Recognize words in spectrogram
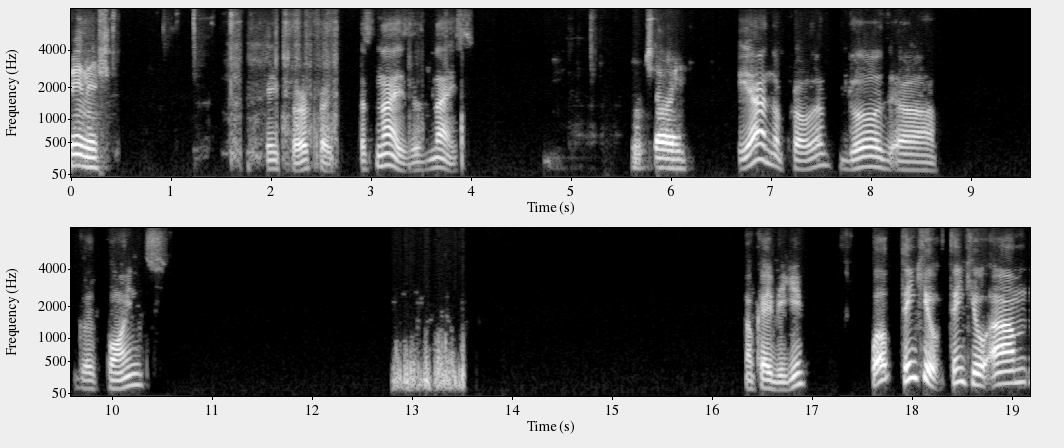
finished. Okay, perfect. That's nice. That's nice. I'm sorry. Yeah, no problem. Good, uh, good points. Okay, Vicky. Well, thank you. Thank you. Um,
